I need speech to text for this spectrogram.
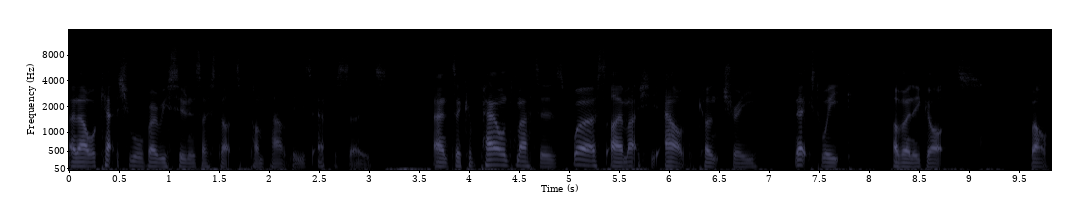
And I will catch you all very soon as I start to pump out these episodes. And to compound matters worse, I'm actually out of the country next week. I've only got, well,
